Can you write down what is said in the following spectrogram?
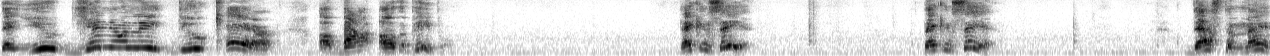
that you genuinely do care about other people. They can see it. They can see it. That's the man.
